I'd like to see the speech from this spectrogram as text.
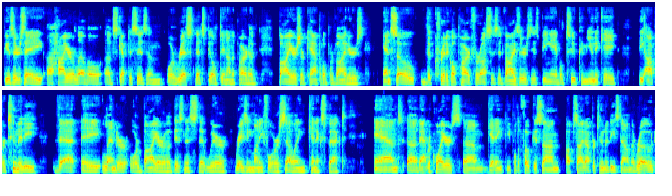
because there's a, a higher level of skepticism or risk that's built in on the part of buyers or capital providers. And so the critical part for us as advisors is being able to communicate the opportunity that a lender or buyer of a business that we're raising money for or selling can expect. And uh, that requires um, getting people to focus on upside opportunities down the road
